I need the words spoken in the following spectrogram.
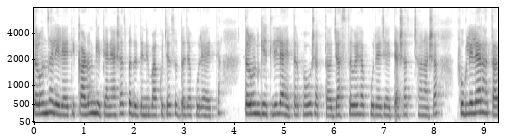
तळून झालेली आहे ती काढून घेते आणि अशाच पद्धतीने बाकीच्यासुद्धा ज्या पुऱ्या आहेत त्या तळून घेतलेल्या आहेत. तर पाहू शकता जास्त वेळ ह्या पुऱ्या ज्या आहेत त्या अशाच छान अशा फुगलेल्या राहतात.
